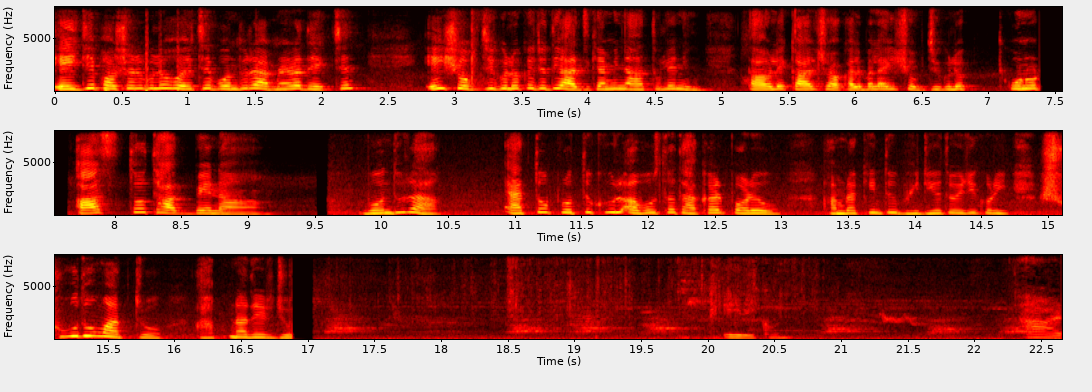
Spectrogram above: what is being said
এই যে ফসলগুলো হয়েছে বন্ধুরা, আপনারা দেখছেন? এই সবজিগুলোকে যদি আজকে আমি না তুলে নিই, তাহলে কাল সকালবেলা এই সবজিগুলো কোনো আস্ত থাকবে না। বন্ধুরা, এত প্রতিকূল অবস্থা থাকার পরেও আমরা কিন্তু ভিডিও তৈরি করি শুধুমাত্র আপনাদের জন্য। এই দেখুন। আর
